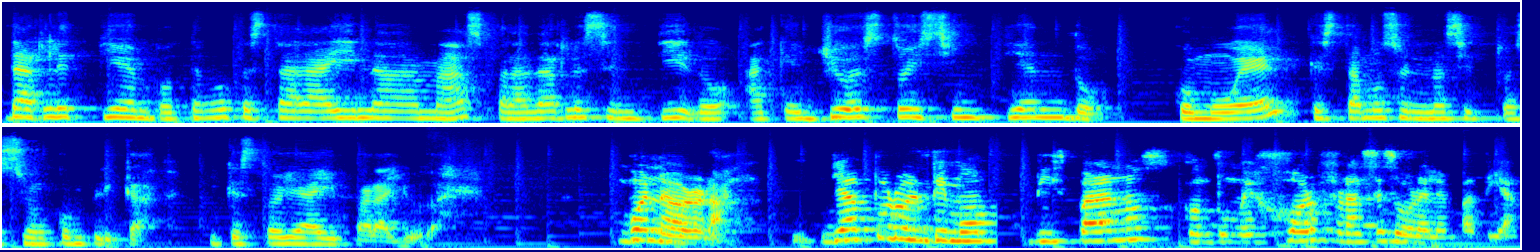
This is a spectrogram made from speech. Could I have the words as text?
darle tiempo, tengo que estar ahí nada más para darle sentido a que yo estoy sintiendo como él que estamos en una situación complicada y que estoy ahí para ayudar. Bueno, Aurora, ya por último, dispáranos con tu mejor frase sobre la empatía.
